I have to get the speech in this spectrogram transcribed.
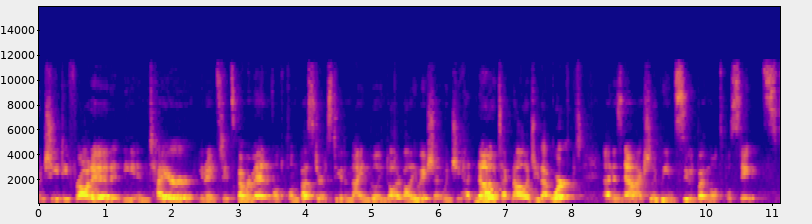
when she defrauded the entire United States government and multiple investors to get a $9 billion valuation when she had no technology that worked and is now actually being sued by multiple states.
